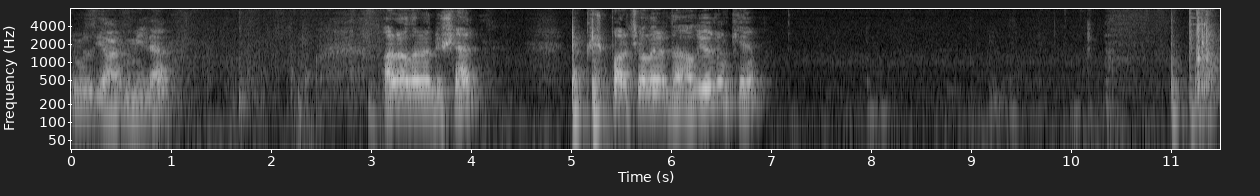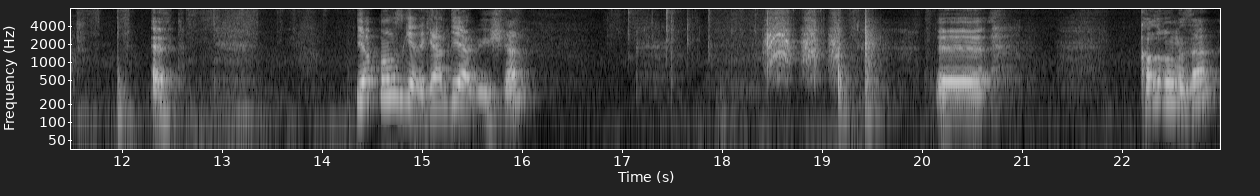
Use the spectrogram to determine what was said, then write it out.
cımbız yardımıyla aralara düşen küçük parçaları da alıyorum ki Evet. Yapmamız gereken diğer bir işlem ee, kalıbımıza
